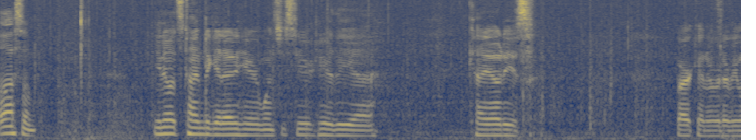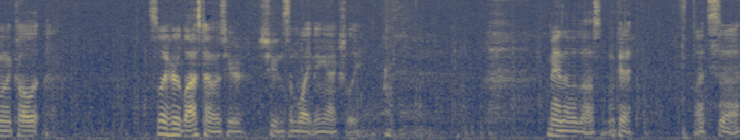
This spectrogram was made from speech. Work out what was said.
Awesome. You know it's time to get out of here once you see, hear the uh, coyotes barking or whatever you want to call it. That's what I heard last time I was here, shooting some lightning actually. Man, that was awesome. Okay, let's uh,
